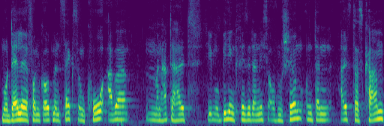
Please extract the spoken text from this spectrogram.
Modelle von Goldman Sachs und Co. Aber man hatte halt die Immobilienkrise dann nicht so auf dem Schirm und dann, als das kam,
